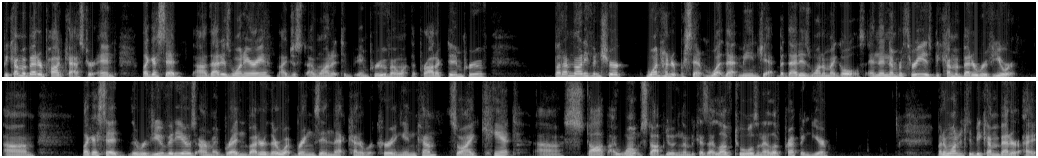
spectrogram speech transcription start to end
become a better podcaster. And like I said, uh, that is one area I just I want it to improve. I want the product to improve, but I'm not even sure 100% what that means yet. But that is one of my goals. And then number three is become a better reviewer. Um, like I said, the review videos are my bread and butter. They're what brings in that kind of recurring income. So I can't uh, stop. I won't stop doing them because I love tools and I love prepping gear. But I want it to become better. I,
